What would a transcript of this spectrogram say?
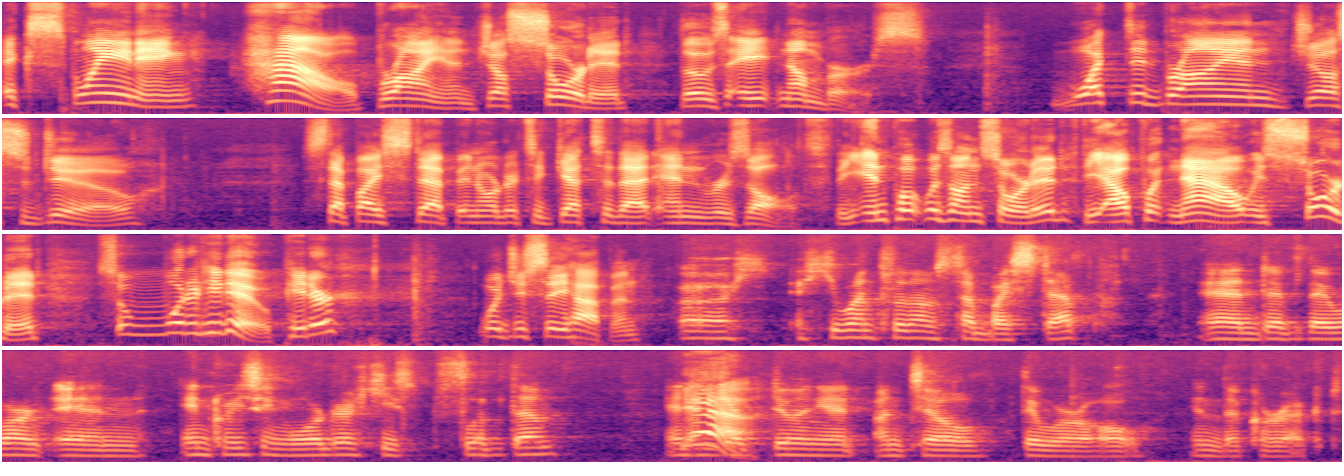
explaining how Brian just sorted those eight numbers? What did Brian just do step by step in order to get to that end result? The input was unsorted. The output now is sorted. So what did he do? Peter, what did you see happen? Uh, he went through them step by step and if they weren't in increasing order, he flipped them, and yeah. he kept doing it until they were all in the correct.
